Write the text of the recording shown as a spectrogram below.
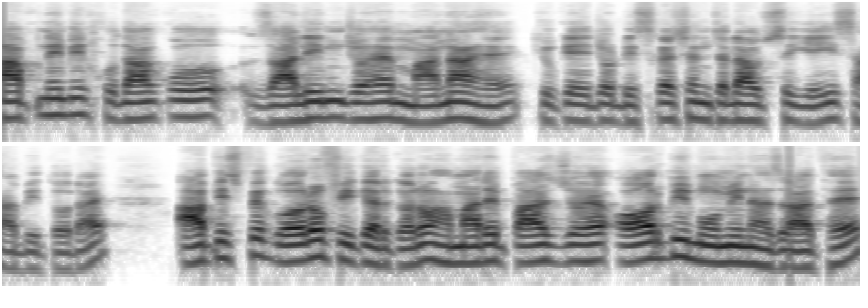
आपने भी खुदा को जालिम जो है माना है क्योंकि जो डिस्कशन चला उससे यही साबित हो रहा है। आप इस पे गौरव फ़िक्र करो हमारे पास जो है और भी मोमिन हजरात है।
